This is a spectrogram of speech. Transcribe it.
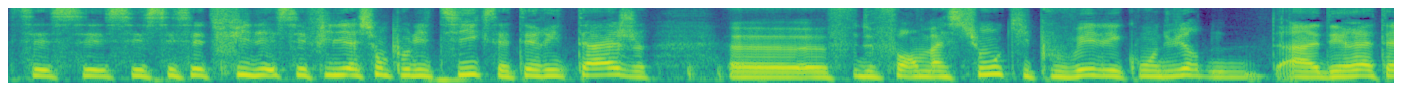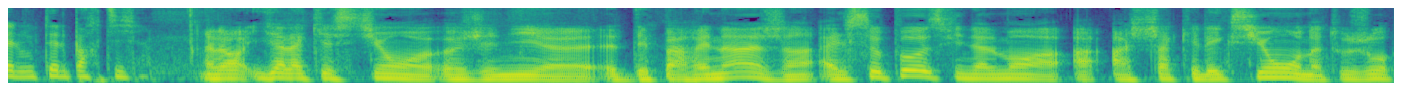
c'est ces filiations politiques, cet héritage euh, de formation qui pouvait les conduire à adhérer à tel ou tel parti. Alors il y a la question, euh, Eugénie, euh, des parrainages. Hein. Elle se pose finalement à, chaque élection. On a toujours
